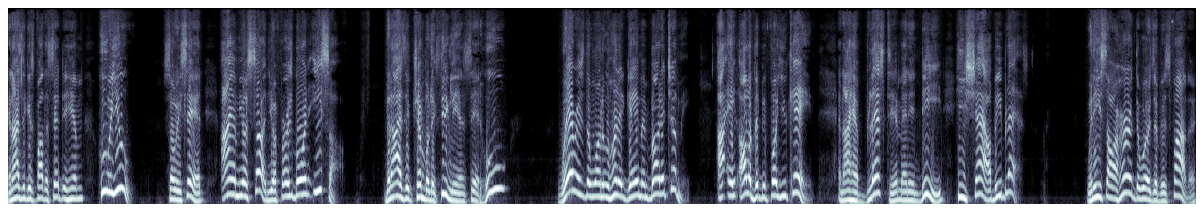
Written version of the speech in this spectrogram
And Isaac his father said to him, Who are you? So he said, I am your son, your firstborn Esau. Then Isaac trembled exceedingly and said, Who? Where is the one who hunted game and brought it to me? I ate all of it before you came, and I have blessed him, and indeed he shall be blessed. When Esau heard the words of his father,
